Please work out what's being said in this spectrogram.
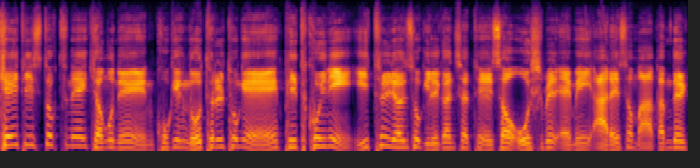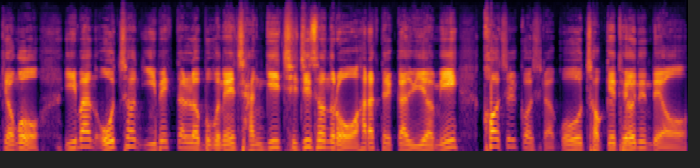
KT 스톡튼의 경우는 고객 노트를 통해 비트코인이 이틀 연속 일간 차트에서 50일 MA 아래서 마감될 경우 25,200달러 부근의 장기 지지선으로 하락될까 위험이 커질 것이라고 적게 되었는데요.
